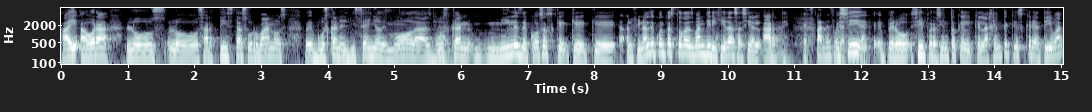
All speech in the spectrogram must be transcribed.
Hay ahora los, los artistas urbanos eh, buscan el diseño de modas, buscan miles de cosas que, que, al final de cuentas todas van dirigidas hacia el arte. Expanden su pues Sí, eh, pero sí, pero siento que, que, la gente que es creativa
